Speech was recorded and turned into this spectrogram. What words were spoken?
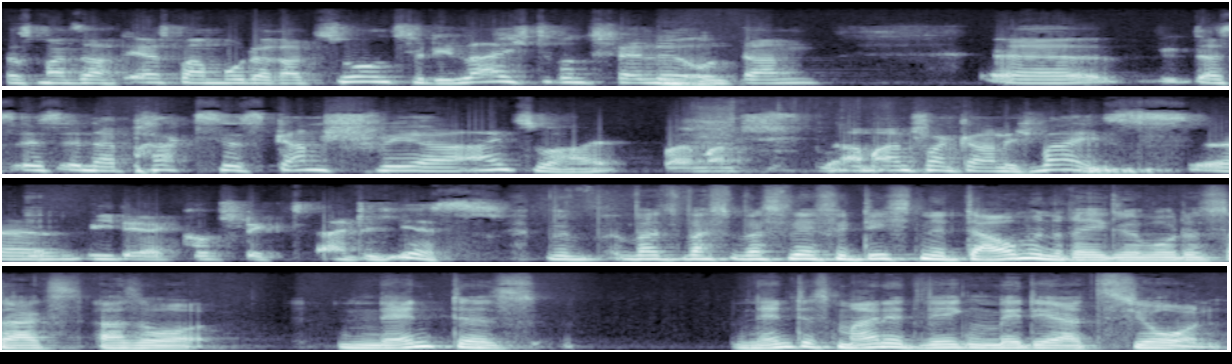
dass man sagt, erstmal Moderation für die leichteren Fälle mhm. und dann äh, das ist in der Praxis ganz schwer einzuhalten, weil man am Anfang gar nicht weiß, äh, wie der Konflikt eigentlich ist. Was, was, was wäre für dich eine Daumenregel, wo du sagst, also nennt es, nennt es meinetwegen Mediation,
